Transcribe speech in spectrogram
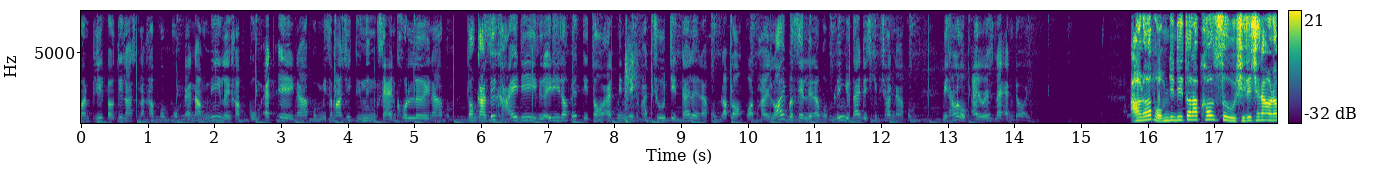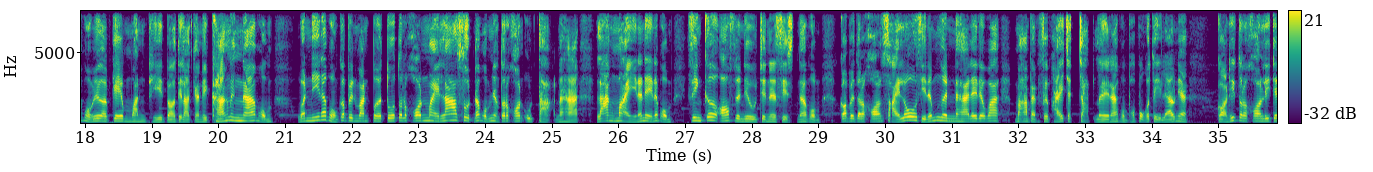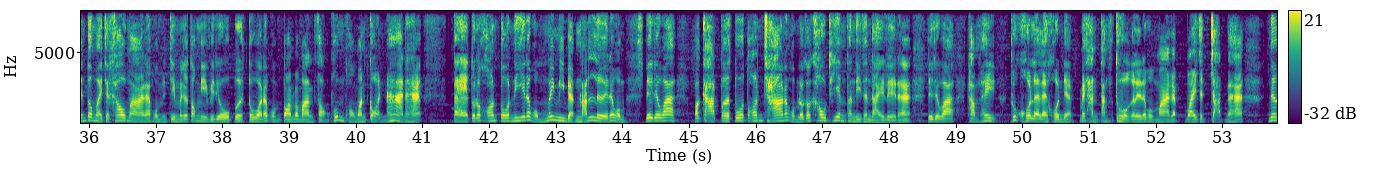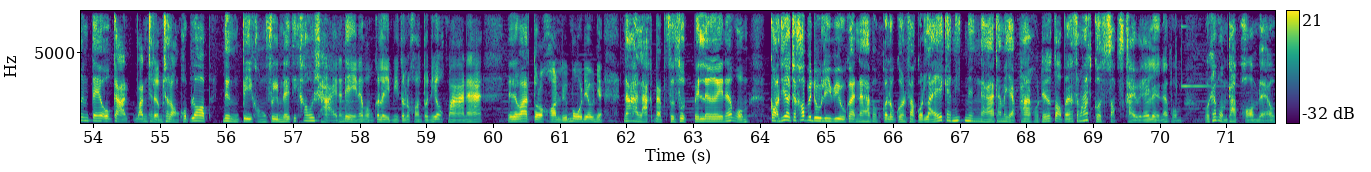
มันพีช Bounty Rush นะครับผมผมแนะนำนี่เลยครับ กลุ่ม a d เองนะครับผมมีสมาชิกถึง 1 0 0 0 0แคนเลยนะครับผมต้องการซื้อขาย ID หรือ ID ดองเพชรติดต่อแอดมินเอกพัฒน์ชูจิตได้เลยนะผมรับรองปลอดภัย 100%เลยนะผมลิงก์อยู่ใต้ดีสคริปชันนะครับผมมีทั้งระบบ iOS และ Android เอาละผมยินดีต้อนรับเข้าสู่ชีติชแนลนะผมอยู่กับเกมวันพี e บ o ลติรัสกันอีกครั้งหนึ่งนะผม วันนี้นะผมก็เป็นวันเปิดตัวตัวละครใหม่ล่าสุดนะผมอย่างตัวละครอุตะนะฮะร่างใหม่นั่นเองนะผม Singer of the New Genesis นะผมก็เป็นตัวละครสายโล่สีน้ำเงินนะฮะเรียกได้ว่ามาแบบเซอร์ไพรส์จัดๆเลยนะผมเพราะปกติแล้วเนี่ยก่อนที่ตัวละครรีเจนตัวใหม่จะเข้ามานะผมจริงๆมันจะต้องมีวิดีโอเปิดตัวนะผมตอนประมาณ2ทุ่มของวันก่อนหน้านะฮะ แต่ตัวละครตัวนี้นะผมไม่มีแบบนั้นเลยนะผมเรียกได้ว่าประกาศเปิดตัวตอนเช้านะผมแล้วก็เข้าเที่ยงทันทีทันใดเลยนะเรียกได้ว่าทำให้ทุกคนหลาย ๆ คนเนี่ยไม่ทันตั้งตัวกันเลยนะผมมาแบบไวจัดๆนะฮะเนื่องในโอกาสวันเฉลิมฉลองครบรอบ 1 ปีของฟิล์มเลยที่เข้าฉายนั่นเองนะผมก็เลยมีตัวละครตัวนี้ออกมานะฮะเรียกได้ว่าตัวละครหรือโมเดลเนี่ยน่ารักแบบสุด ๆ ไปเลยนะผมก่อนที่เราจะเข้าไปดูรีวิวกันนะครับผมก็รบกวนฝากกดไลค์กันนิดนึงนะถ้าไม่อยากพลาดคอนเทนต์ต่อไปก็สามารถกด subscribe ไว้ได้เลยนะผมโอเคผมถ้าพร้อมแล้ว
